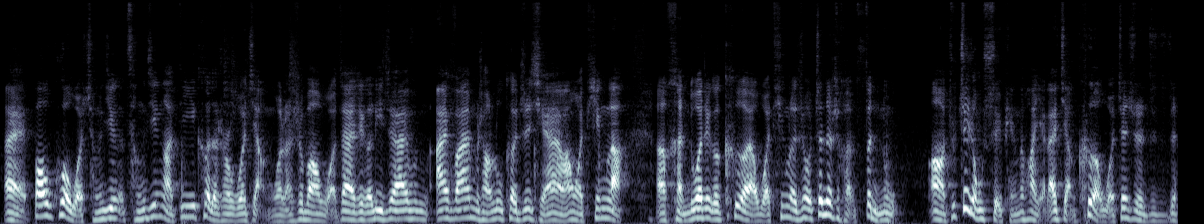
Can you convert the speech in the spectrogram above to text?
哎，包括我曾经曾经啊，第一课的时候我讲过了，是吧？我在这个荔枝 F F M 上录课之前，完我听了呃很多这个课，我听了之后真的是很愤怒啊！就这种水平的话也来讲课，我真是这这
